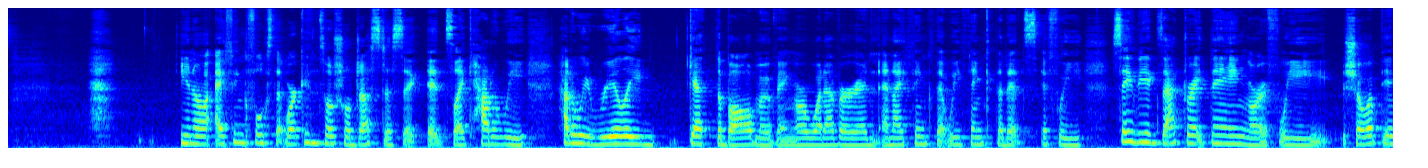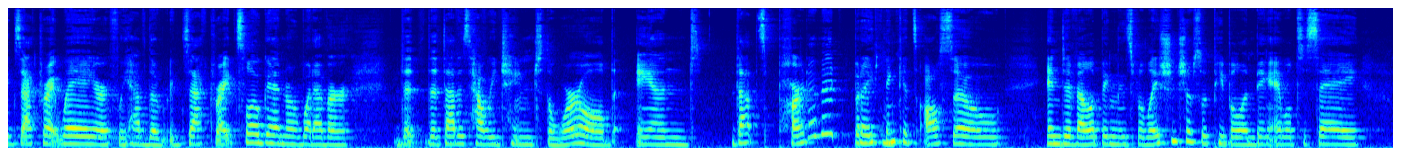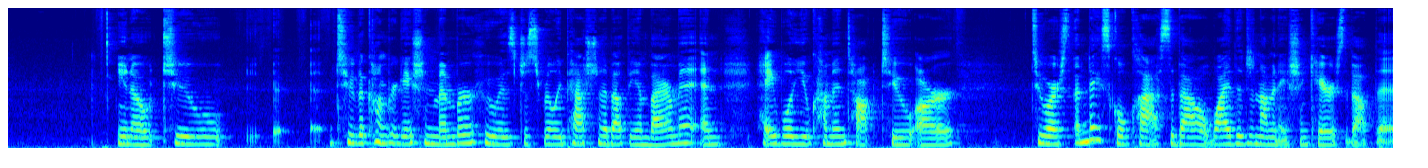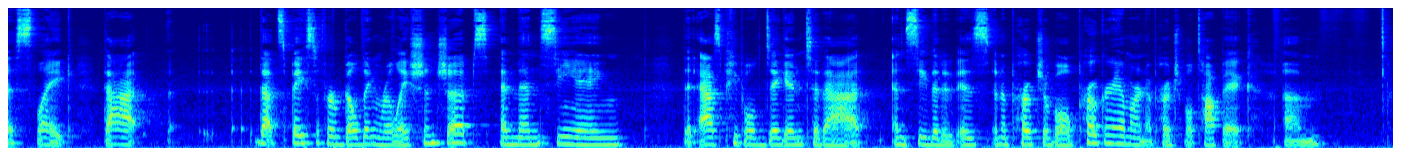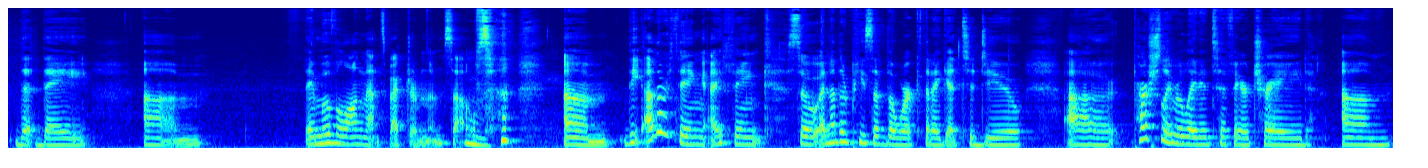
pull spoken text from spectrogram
you know i think folks that work in social justice it, it's like how do we how do we really get the ball moving or whatever. And and i think that we think that it's if we say the exact right thing or if we show up the exact right way or if we have the exact right slogan or whatever that that, that is how we change the world. And that's part of it, but I think it's also in developing these relationships with people and being able to say, you know, to to the congregation member who is just really passionate about the environment and hey, will you come and talk to our to our Sunday school class about why the denomination cares about this? Like that that space for building relationships and then seeing that as people dig into that and see that it is an approachable program or an approachable topic um, that they um, they move along that spectrum themselves. Mm. um, the other thing I think so another piece of the work that I get to do, uh, partially related to fair trade. Um,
